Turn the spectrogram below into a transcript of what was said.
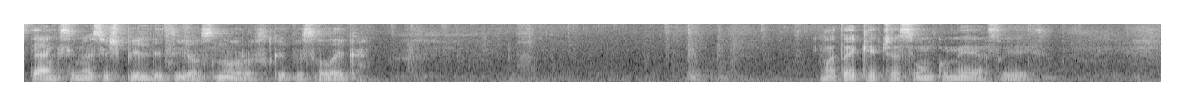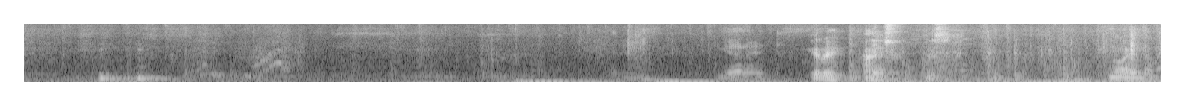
stengsimės išpildyti jos norus, kaip visą laiką. Matai, kaip čia sunku mėja su jais. Gerai. Gerai, ačiū. Visi. Nueinam.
